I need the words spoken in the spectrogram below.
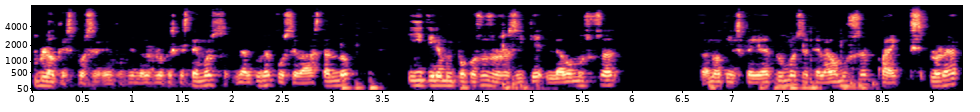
bloques, pues en función de los bloques que estemos, la altura pues se va gastando y tiene muy pocos usos, así que la vamos a usar, no tienes caída de plumos, el que la vamos a usar para explorar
